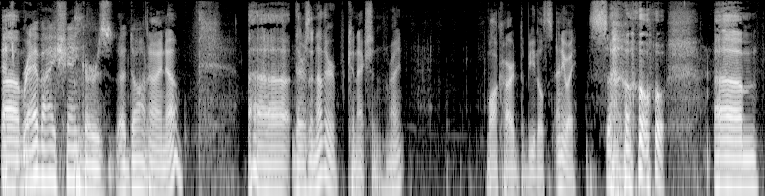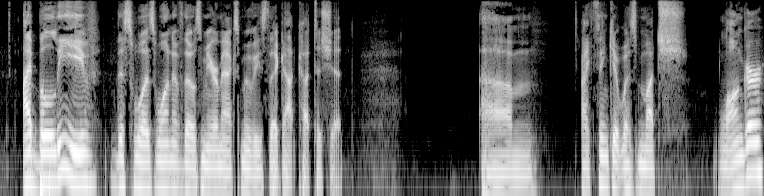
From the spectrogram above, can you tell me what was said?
Um, That's Ravi Shankar's uh, daughter. I know. Uh, there's another connection, right? Walk Hard, the Beatles. Anyway, so um, I believe this was one of those Miramax movies that got cut to shit. Um, I think it was much longer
